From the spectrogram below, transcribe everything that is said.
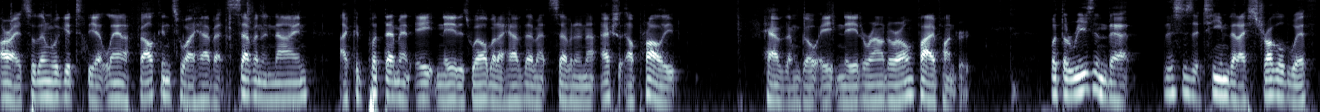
All right, so then we'll get to the Atlanta Falcons, who I have at seven and nine. I could put them at eight and eight as well, but I have them at seven and nine. Actually, I'll probably have them go eight and eight around around five hundred. But the reason that this is a team that I struggled with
